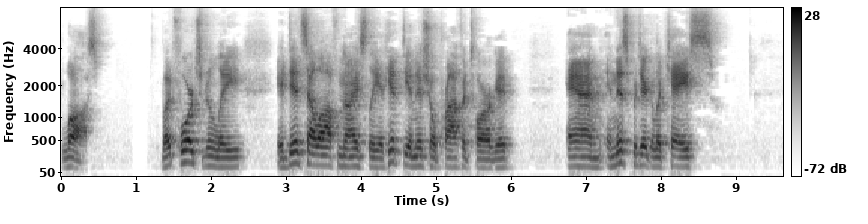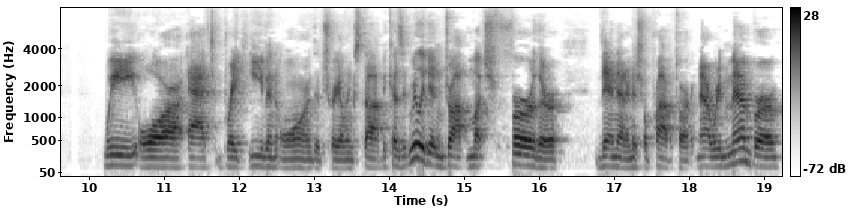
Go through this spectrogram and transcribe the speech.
loss. But fortunately, it did sell off nicely. It hit the initial profit target and in this particular case, we are at break even on the trailing stop because it really didn't drop much further than that initial profit target. Now, remember,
